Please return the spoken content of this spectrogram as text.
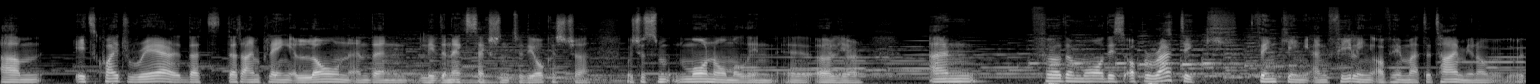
Um, it's quite rare that that I'm playing alone and then leave the next section to the orchestra, which was more normal in uh, earlier. And furthermore, this operatic thinking and feeling of him at the time, you know,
